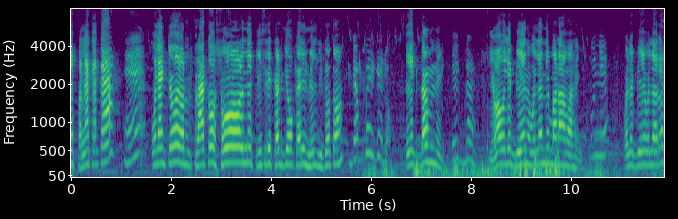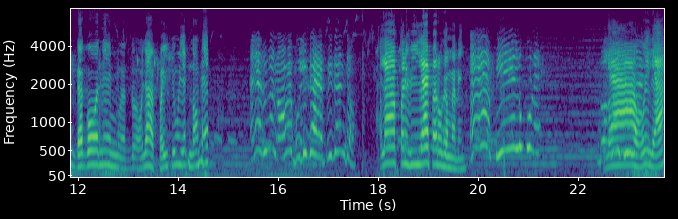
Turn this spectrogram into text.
એ ભલા કાકા હે? ઓલા જો રાતો સોળ ને કેસરી કટ જેવો કરીને મેલ દીધો તો. જબ્બર કર્યો. એકદમ નહીં એકદમ. એવા ઓલે બેન ઓલા ને બનાવા હે. ઓલે બે ઓલા રે ગગો ને ઓલા ભાઈ શું એક નામ હે? અને તું નામે ભૂલી ગયા પીધન તો. અલા પણ વીરા પરો હે મને. એ પેલું કોને લ્યા હોય લ્યા.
